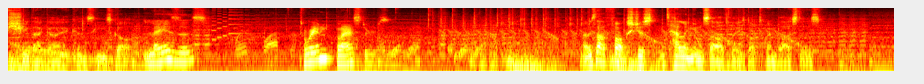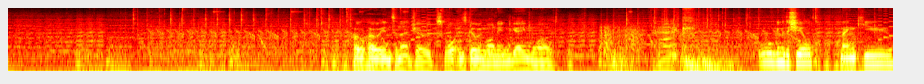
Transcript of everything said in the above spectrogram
Shoot that guy because he's got lasers. Twin blasters. Now, is that Fox just telling himself that he's got twin blasters? Ho ho internet jokes. What is going on in game world? Hack. Ooh, give me the shield. Thank you.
